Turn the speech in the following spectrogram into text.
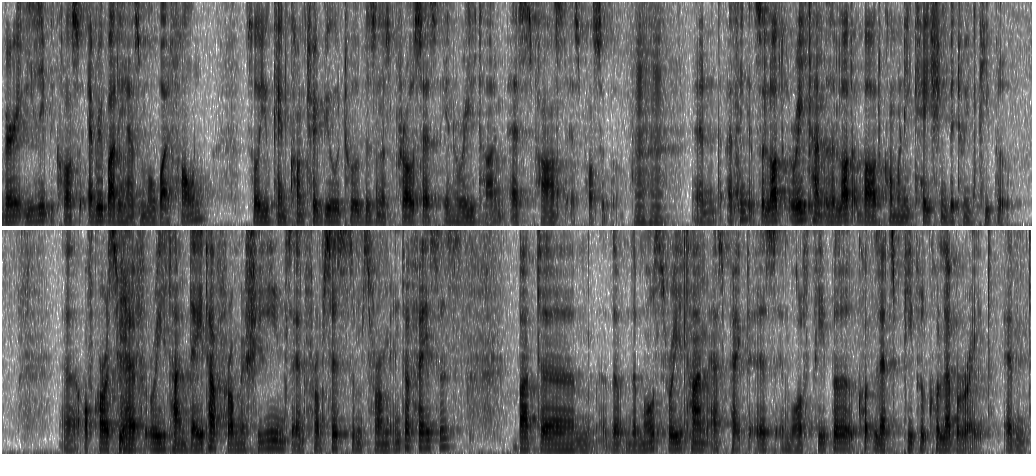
very easy because everybody has a mobile phone. So you can contribute to a business process in real time as fast as possible. Mm-hmm. And I think it's a lot, real time is a lot about communication between people. Uh, of course, you yeah. have real time data from machines and from systems, from interfaces. But um, the, the most real time aspect is involve people, co- lets people collaborate. And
